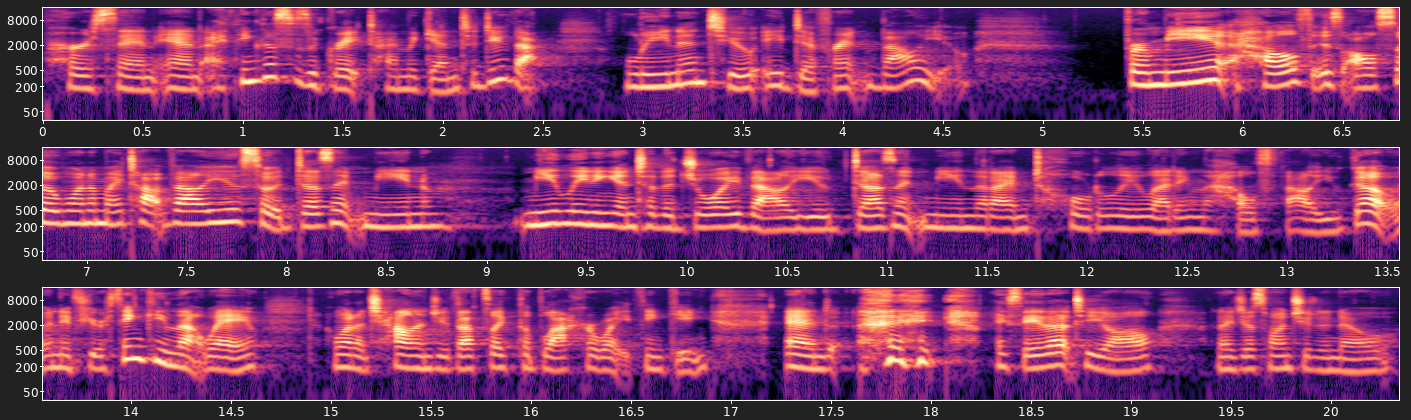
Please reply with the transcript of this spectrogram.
person. And I think this is a great time again to do that. Lean into a different value. For me, health is also one of my top values. So it doesn't mean me leaning into the joy value doesn't mean that I'm totally letting the health value go. And if you're thinking that way, I want to challenge you. That's like the black or white thinking. And I say that to y'all, and I just want you to know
